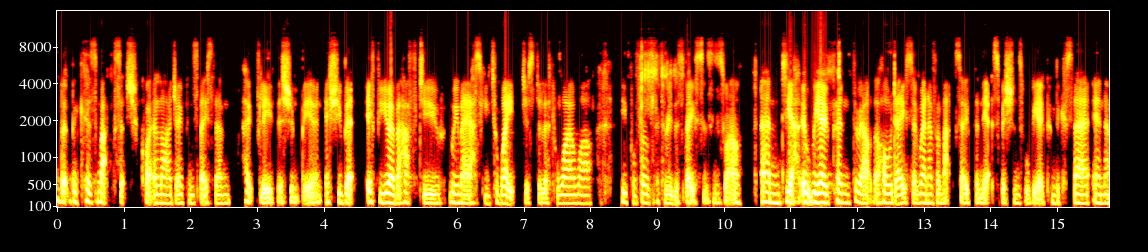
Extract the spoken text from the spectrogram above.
but because Mac's such quite a large open space, then hopefully this shouldn't be an issue. But if you ever have to, we may ask you to wait just a little while while people filter through the spaces as well. And yeah, it will be open throughout the whole day. So whenever Mac's open, the exhibitions will be open because they're in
